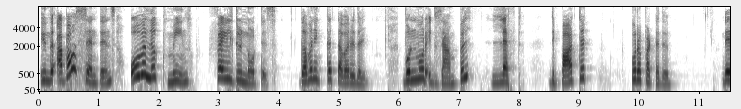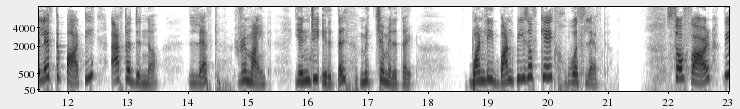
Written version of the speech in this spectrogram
In the above sentence, overlook means fail to notice. கவனிக்க தவறுதல். One more example, left, departed, புறப்பட்டது. They left the party after dinner. Left, remind. எஞ்சி இருத்தல், மிச்சமிருத்தல். Only one piece of cake was left. So far, we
